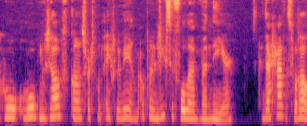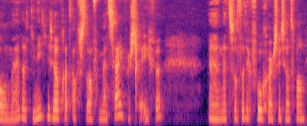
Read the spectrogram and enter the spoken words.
hoe, hoe ik mezelf kan soort van evalueren, maar op een liefdevolle manier. En daar gaat het vooral om, hè? dat je niet jezelf gaat afstraffen met cijfers geven. Uh, net zoals dat ik vroeger zoiets had van,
